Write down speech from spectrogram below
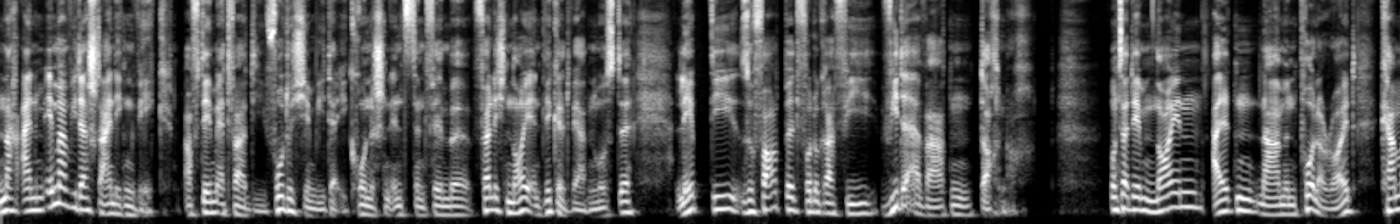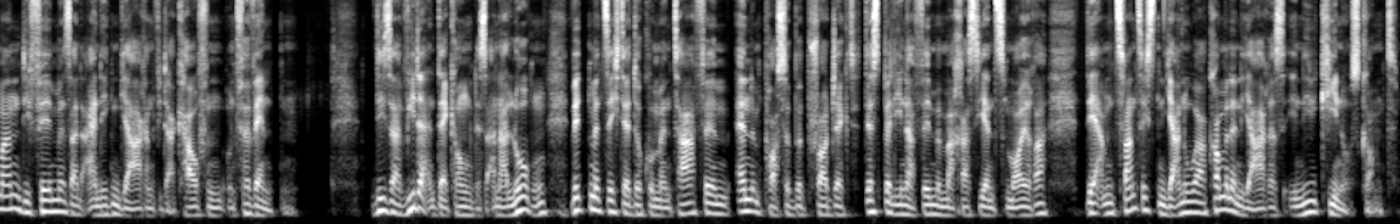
Nach einem immer wieder steinigen Weg, auf dem etwa die Fotochemie der ikonischen Instantfilme völlig neu entwickelt werden musste, lebt die Sofortbildfotografie wieder erwarten doch noch. Unter dem neuen, alten Namen Polaroid kann man die Filme seit einigen Jahren wieder kaufen und verwenden. Dieser Wiederentdeckung des Analogen widmet sich der Dokumentarfilm An Impossible Project des Berliner Filmemachers Jens Meurer, der am 20. Januar kommenden Jahres in die Kinos kommt.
